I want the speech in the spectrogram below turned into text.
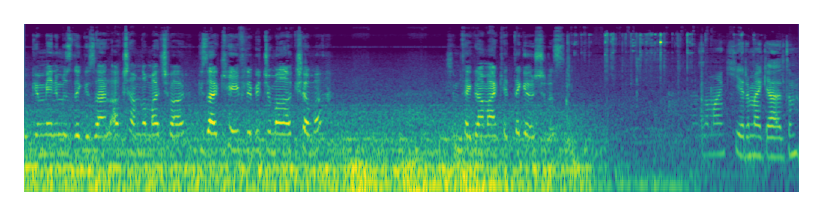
Bugün menümüz de güzel. Akşamda maç var. Güzel, keyifli bir cuma akşamı. Şimdi tekrar markette görüşürüz. Her zamanki yerime geldim.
